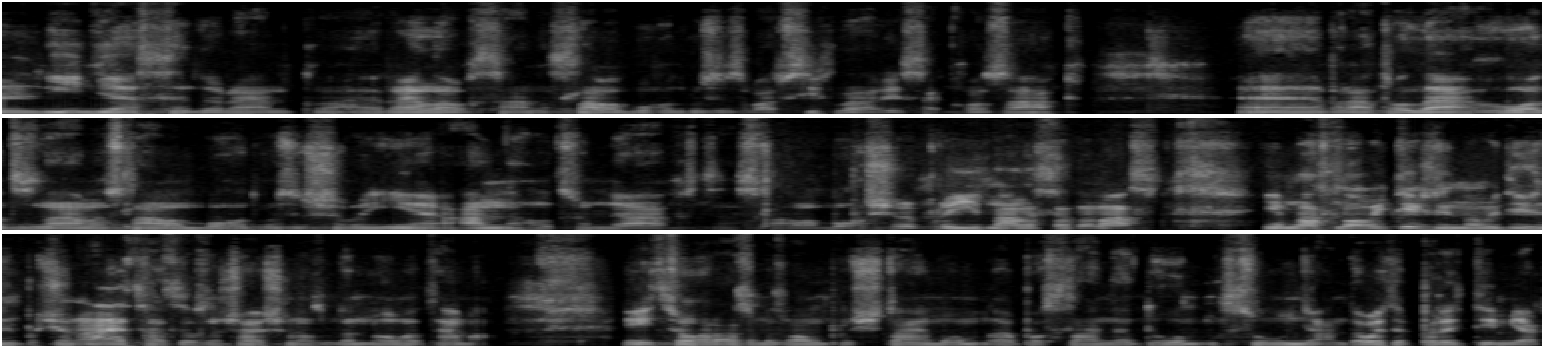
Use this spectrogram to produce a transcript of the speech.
Лідія Сидоренко, Герела Оксана. Слава Богу, друзі, за вас всіх, Лариса Козак. Е, брат Олег Год з нами, слава Богу, друзі, що ви є. Анна Гуцуляк, слава Богу, що ви приєдналися до нас. І в нас новий тиждень, новий тиждень починається, це означає, що в нас буде нова тема. І цього разу ми з вами прочитаємо е, послання до Солунян. Давайте перед тим, як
